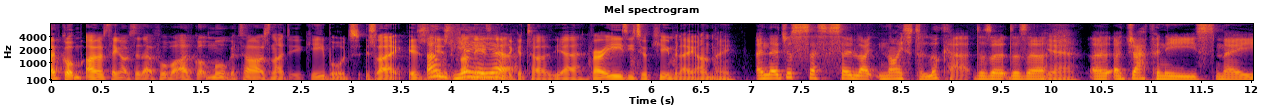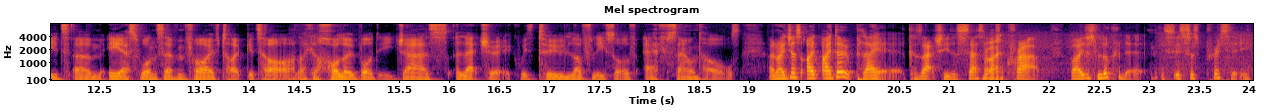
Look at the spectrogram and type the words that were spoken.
I've got. I think I've said that before, but I've got more guitars than I do keyboards. It's like it's, Oh, it's yeah, funny, yeah, isn't it? The guitars, yeah, very easy to accumulate, aren't they? and they're just so, so like nice to look at there's a there's a Yeah, a, a Japanese made um, ES175 type guitar, like a hollow body jazz electric with two lovely sort of F sound holes. And I just, I, I don't play it because actually the setup's Right. crap, but I just look at it. It's, it's just pretty.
